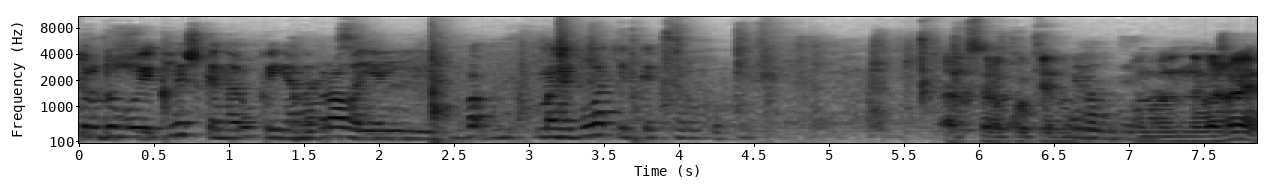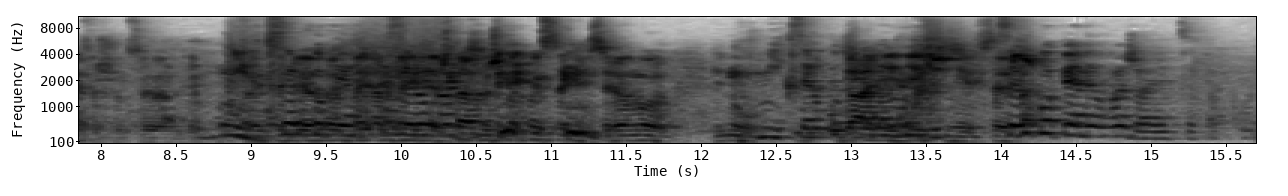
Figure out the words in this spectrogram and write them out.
трудової книжки на руки я не брала, я її. ба- В мене була тільки ксерокопія. А ксерокопія, ну, воно не вважається, що це Ні, ксерокопія- на- штампи ж написані все одно, ну, Ні, ксерокопія, дані все ксерокопія не вважається такою.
